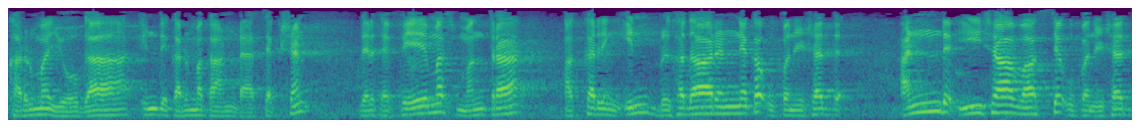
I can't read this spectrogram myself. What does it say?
Karma Yoga in the Karma Kanda section. There is a famous mantra occurring in Brihadaranyaka Upanishad and Ishavasya Upanishad,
